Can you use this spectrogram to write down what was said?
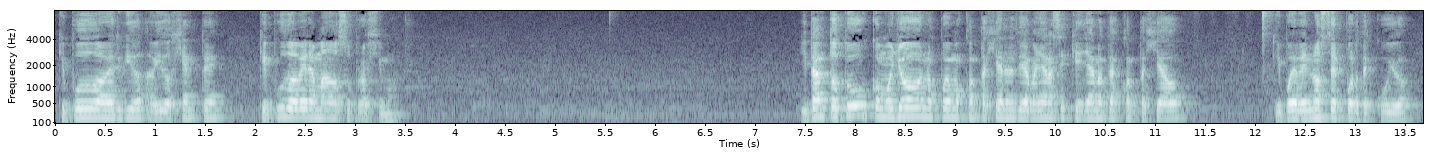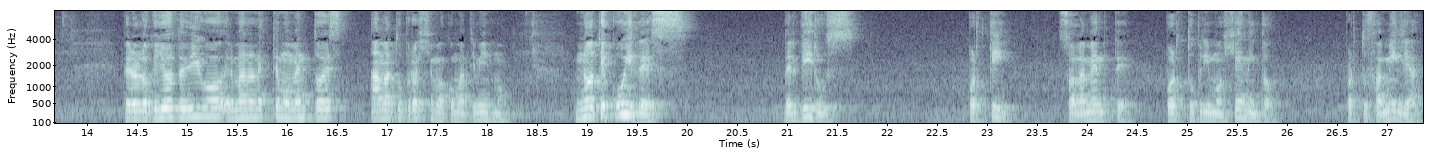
que pudo haber habido gente que pudo haber amado a su prójimo Y tanto tú como yo nos podemos contagiar el día de mañana si es que ya no te has contagiado. Y puede no ser por descuido. Pero lo que yo te digo, hermano, en este momento es ama a tu prójimo como a ti mismo. No te cuides del virus por ti solamente, por tu primogénito, por tu familia.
